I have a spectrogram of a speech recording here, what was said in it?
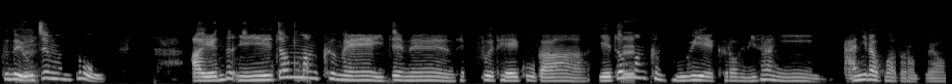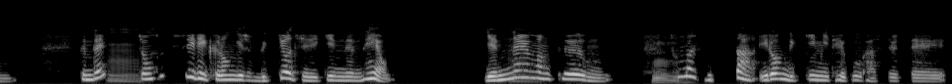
근데 네. 요즘은 또, 아, 예전, 예전만큼의 이제는 대프 대구가 예전만큼 더위의 그런 위상이 아니라고 하더라고요. 근데 음, 좀 확실히 그런 게 좀 느껴지기는 해요. 옛날만큼 음. 정말 덥다 이런 느낌이 대구 갔을 때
